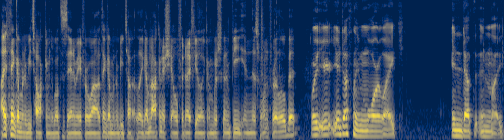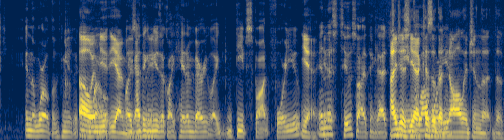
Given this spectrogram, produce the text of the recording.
I think I'm going to be talking about this anime for a while. I think I'm going to be ta- like I'm not going to shelf it. I feel like I'm just going to be in this one for a little bit. Well, you're you're definitely more like in depth in like in the world of music. Oh, and mu- yeah, like I think music like hit a very like deep spot for you. Yeah, in yeah. this too. So I think that I just yeah because of the you. knowledge and the the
